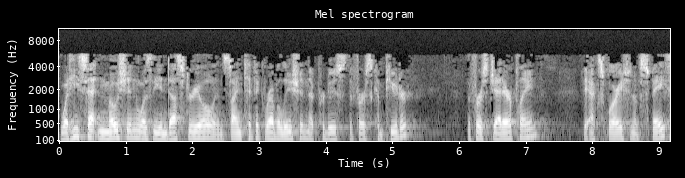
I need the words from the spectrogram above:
what he set in motion was the industrial and scientific revolution that produced the first computer, the first jet airplane, the exploration of space,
